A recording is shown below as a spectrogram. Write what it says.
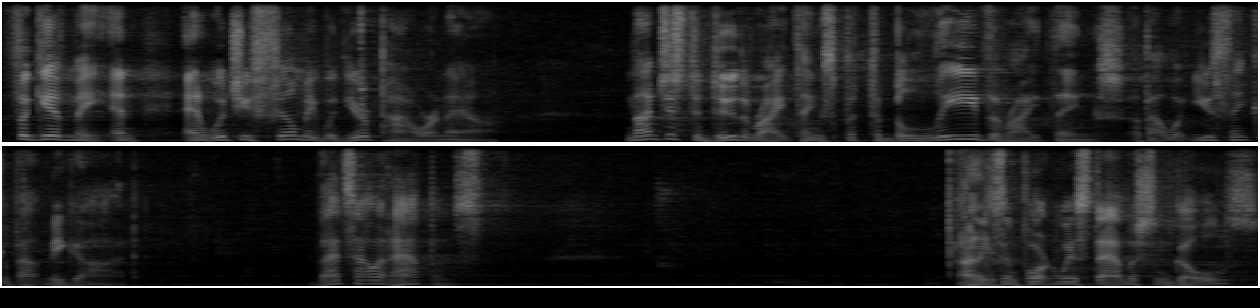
forgive me. And, and would you fill me with your power now? Not just to do the right things, but to believe the right things about what you think about me, God. That's how it happens. I think it's important we establish some goals.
